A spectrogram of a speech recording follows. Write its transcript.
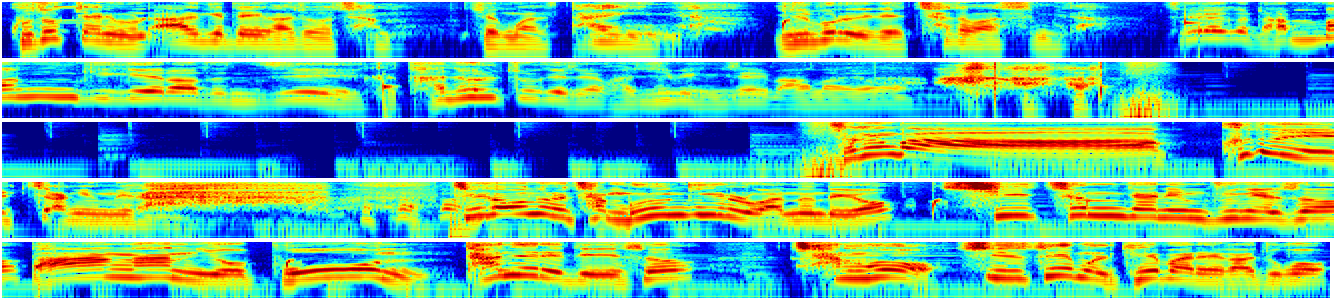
구독자님을 알게 돼가지고 참 정말 다행입니다. 일부러 이래 찾아왔습니다. 제가 그 난방기계라든지 그 단열 쪽에 제가 관심이 굉장히 많아요. 정영과 구들장입니다. 제가 오늘은 참 먼 길을 왔는데요. 시청자님 중에서 방한 요 보온 단열에 대해서 창호 시스템을 개발해 가지고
